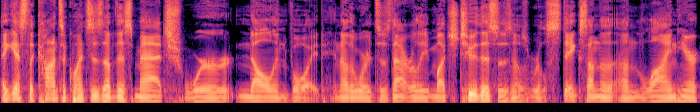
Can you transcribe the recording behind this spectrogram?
I guess the consequences of this match were null and void. In other words, there's not really much to this. There's no real stakes on the on the line here.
